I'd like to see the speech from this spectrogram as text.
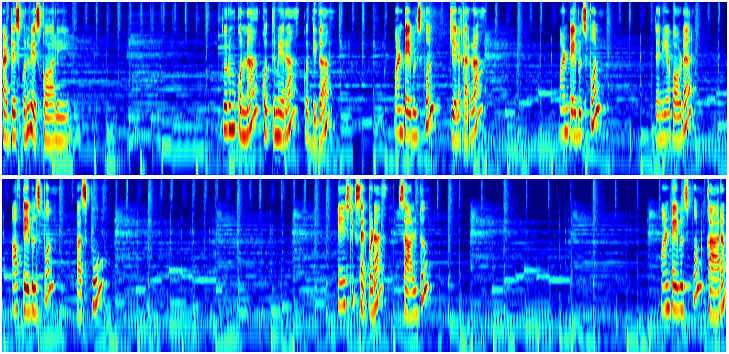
కట్ చేసుకొని వేసుకోవాలి. తురుముకున్న కొత్తిమీర కొద్దిగా వన్ టేబుల్ స్పూన్ జీలకర్ర వన్ టేబుల్ స్పూన్ ధనియా పౌడర్ హాఫ్ టేబుల్ స్పూన్ పసుపు. టేస్ట్కి సరిపడా సాల్ట్ వన్ టేబుల్ స్పూన్ కారం.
